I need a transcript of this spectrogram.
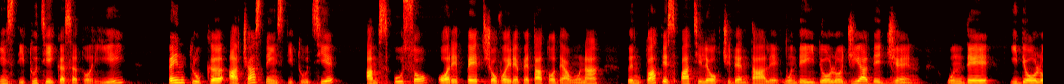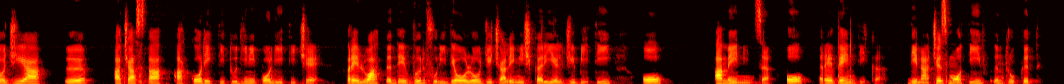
instituției căsătoriei, pentru că această instituție am spus-o, o repet și o voi repeta totdeauna, în toate spațiile occidentale, unde ideologia de gen, unde ideologia ă, aceasta a corectitudinii politice, preluată de vârfuri ideologice ale mișcării LGBT, o amenință, o revendică. Din acest motiv, întrucât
